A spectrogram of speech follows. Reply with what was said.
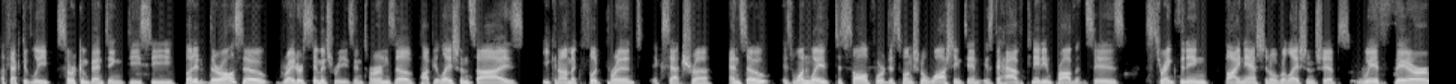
effectively circumventing DC, but it, there are also greater symmetries in terms of population size, economic footprint, etc. And so is one way to solve for dysfunctional Washington is to have Canadian provinces strengthening binational relationships with their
